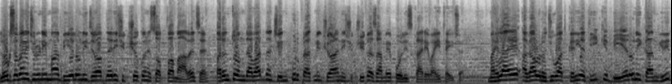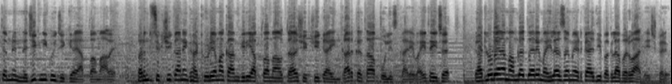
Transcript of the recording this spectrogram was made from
લોકસભાની ચૂંટણીમાં બીએલઓની જવાબદારી શિક્ષકોને સોંપવામાં આવે છે, પરંતુ અમદાવાદના ચેનપુર પ્રાથમિક શાળાની શિક્ષિકા સામે પોલીસ કાર્યવાહી થઈ છે. મહિલાએ અગાઉ રજૂઆત કરી હતી કે બીએલઓની કામગીરી તેમને નજીકની કોઈ જગ્યાએ આપવામાં આવે, પરંતુ શિક્ષિકાને ઘાટલોડિયામાં કામગીરી આપવામાં આવતા શિક્ષિકાએ ઇનકાર કરતા પોલીસ કાર્યવાહી થઈ છે. ઘાટલોડિયાના મામલતદારે મહિલા સામે અટકાયતથી પગલાં ભરવા આદેશ કર્યો.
